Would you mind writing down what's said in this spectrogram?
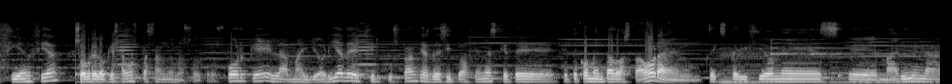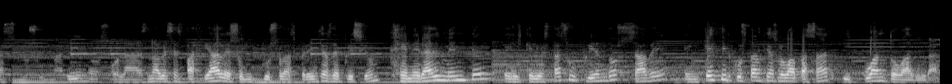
ciencia sobre lo que estamos pasando nosotros. Porque la mayoría de circunstancias, de situaciones que te, he comentado hasta ahora, en expediciones eh, marinas, los submarinos o las naves espaciales o incluso las experiencias de prisión, generalmente el que lo está sufriendo sabe en qué circunstancias lo va a pasar y cuánto va a durar.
